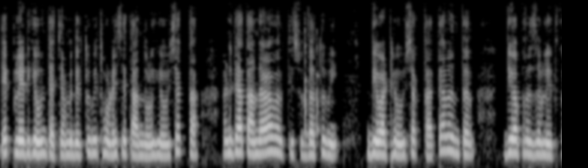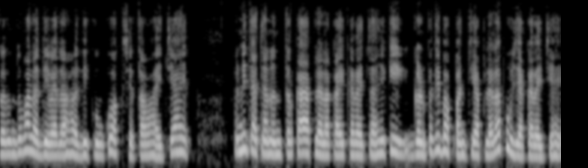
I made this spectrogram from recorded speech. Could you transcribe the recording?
एक प्लेट घेऊन त्याच्यामध्ये तुम्ही थोडेसे तांदूळ घेऊ शकता. आणि त्या तांदळावरती सुद्धा तुम्ही दिवा ठेवू शकता. त्यानंतर दिवा प्रज्वलित करून तुम्हाला दिव्याला हळदी कुंकू अक्षता व्हायची आहेत. आणि त्याच्यानंतर काय आपल्याला काय करायचं आहे की गणपती बाप्पांची आपल्याला पूजा करायची आहे.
